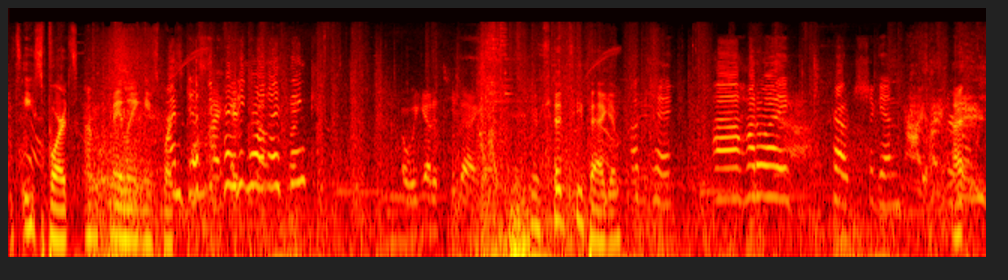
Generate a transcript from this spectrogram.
It's esports. I'm meleeing esports. I'm esports. desecrating one, I think. Oh, we got a teabag one. You could teabag him. Okay. Uh, how do I crouch again? I,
